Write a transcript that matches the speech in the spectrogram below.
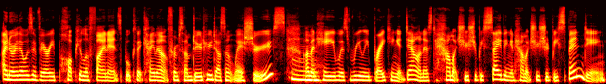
I know there was a very popular finance book that came out from some dude who doesn't wear shoes. Um, and he was really breaking it down as to how much you should be saving and how much you should be spending.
